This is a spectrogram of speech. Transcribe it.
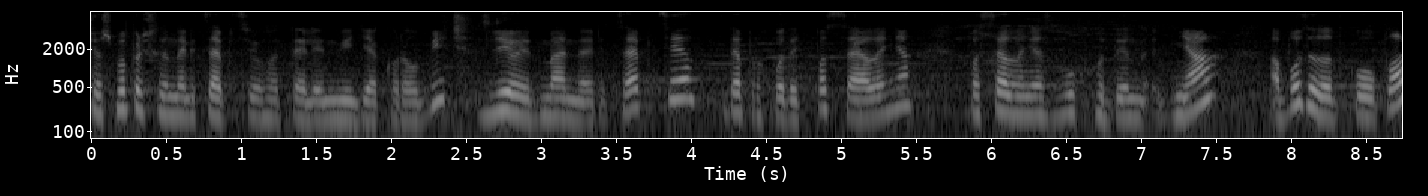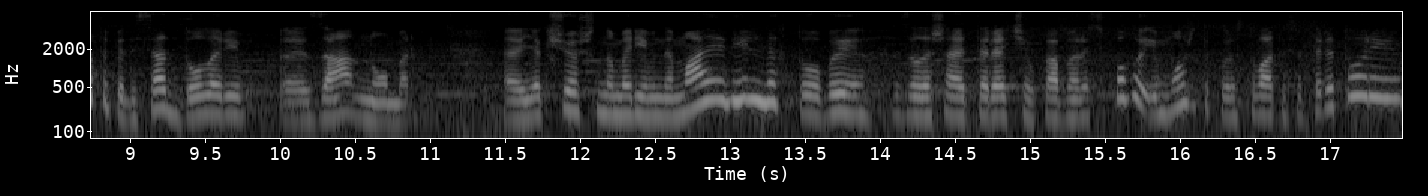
Що ж, ми прийшли на рецепцію готелю Nvidia Coral Beach. Зліва від мене рецепція, де проходить поселення. Поселення з двох годин дня або за додаткову плату 50 доларів е, за номер. Е, Якщо ж номерів немає вільних, то ви залишаєте речі в камері схову і можете користуватися територією,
